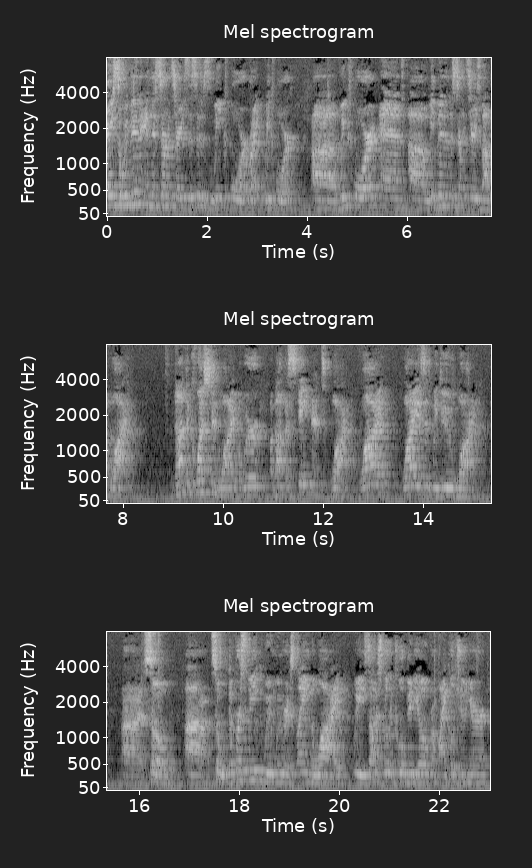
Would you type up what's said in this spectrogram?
Hey, so we've been in this sermon series. This is week four, right? Week four. Uh, week four, and uh, we've been in this sermon series about why. Not the question why, but we're about the statement why. Why? Why is it we do why? Uh, so, um, so the first week when we were explaining the why, we saw this really cool video from Michael Jr.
